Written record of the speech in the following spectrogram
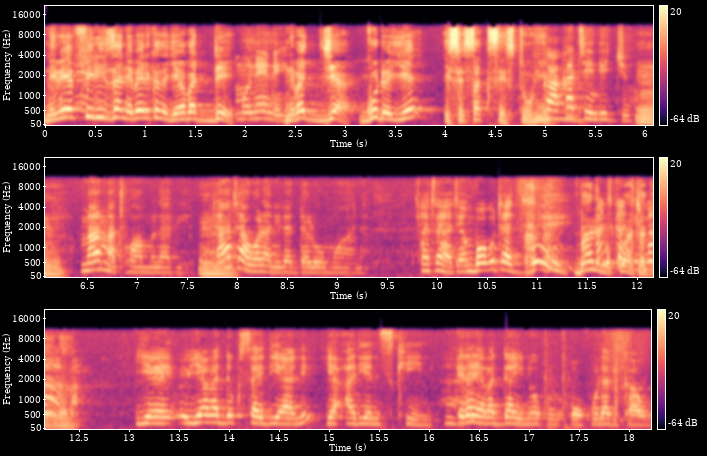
ne beefiriza ne beerekeza gye babadde Munene. ne bajja gudo ye is a success to him. Kakati ndijjo maama twamulabye. Taata awalanira ddala omwana ate ate mbu obutajja Baali Anti kati bakwatagana. ye- yabadde ku saidi yani ya alien skin. Era yabadde alina oku- okulabikawo.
